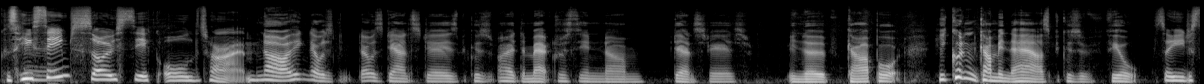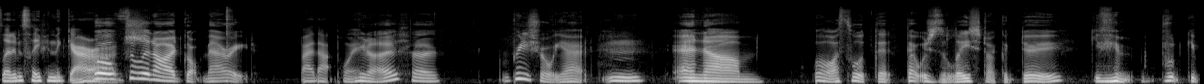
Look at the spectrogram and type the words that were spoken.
Because he seemed so sick all the time. No, I think that was that was downstairs because I had the mattress in um, downstairs in the carport. He couldn't come in the house because of Phil. So you just let him sleep in the garage Well, Phil and I had got married, by that point. you know, so I'm pretty sure we had. Mm. And um, well, I thought that that was the least I could do. Give him put give,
